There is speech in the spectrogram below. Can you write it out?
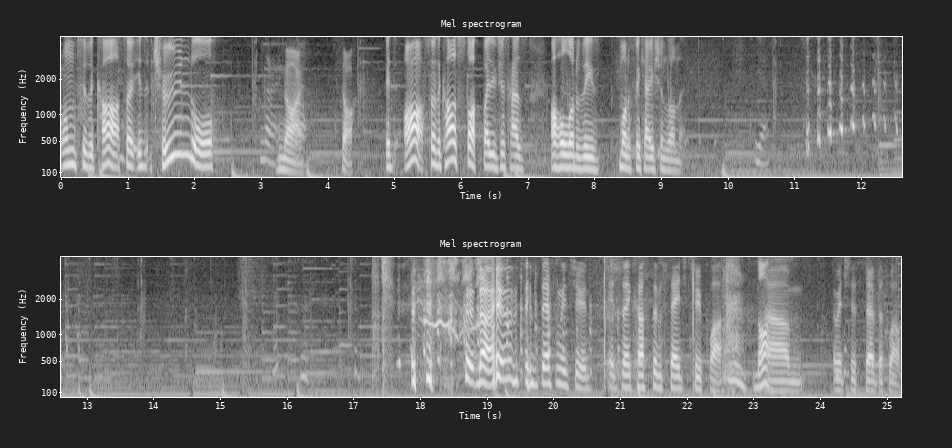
onto the car, so is it tuned or? No. No, stock. It, oh, so the car's stock, but it just has a whole lot of these modifications on it. Yeah. no, it's, it's, definitely tuned. It's a custom stage 2 plus. nice. Um, which has served us well.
